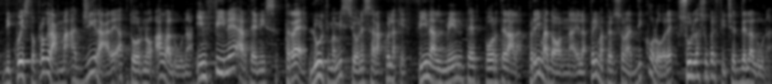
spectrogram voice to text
di questo programma a girare attorno alla Luna. Infine Artemis 3, l'ultima missione sarà quella che finalmente porterà la prima donna e la prima persona di colore sulla superficie della Luna,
